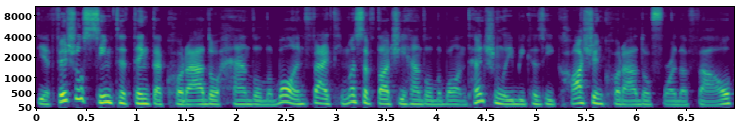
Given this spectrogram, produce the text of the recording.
The officials seemed to think that Corrado handled the ball. In fact, he must have thought she handled the ball intentionally because he cautioned Corrado for the foul.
